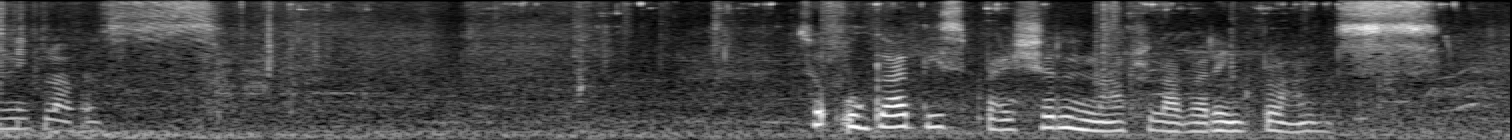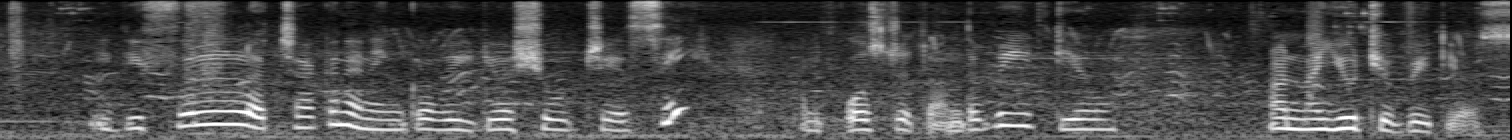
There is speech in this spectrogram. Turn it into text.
అన్ని ఫ్లవర్స్ సో ఉగాది స్పెషల్ నా ఫ్లవరింగ్ ప్లాంట్స్ ఇది ఫుల్ వచ్చాక నేను ఇంకో వీడియో షూట్ చేసి అది పోస్ట్ అవుతుంది the video on my YouTube videos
